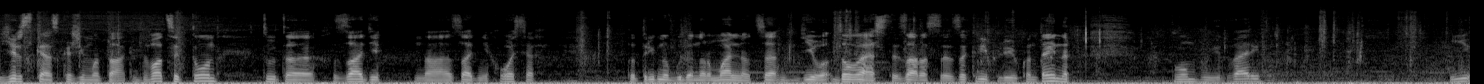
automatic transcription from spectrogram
гірське, скажімо так. 20 тонн тут е, ззаді, на задніх осях. Потрібно буде нормально це діло довести. Зараз е, закріплюю контейнер, пломбую двері. І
